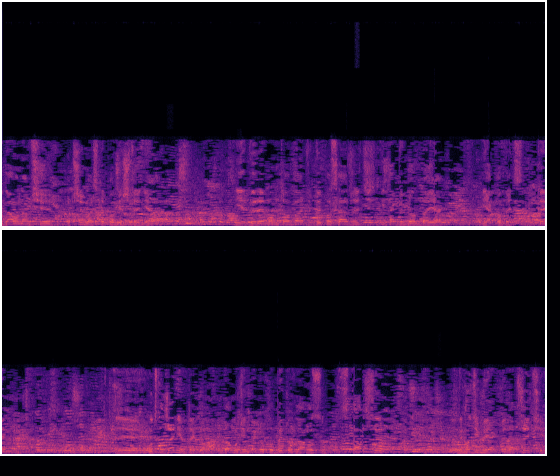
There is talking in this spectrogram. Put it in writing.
udało nam się otrzymać te pomieszczenia, je wyremontować, wyposażyć i tak wygląda jak, jak Tym e, utworzeniem tego domu dziennego pobytu dla osób starszych wychodzimy jakby naprzeciw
